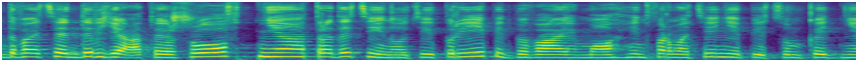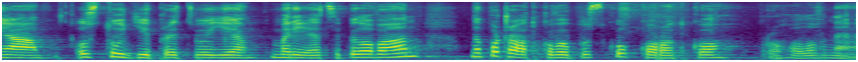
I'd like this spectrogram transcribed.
29 жовтня. Традиційно у цій порі підбиваємо інформаційні підсумки дня. У студії працює Марія Цепілован. На початку випуску коротко про головне.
